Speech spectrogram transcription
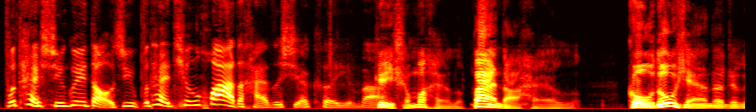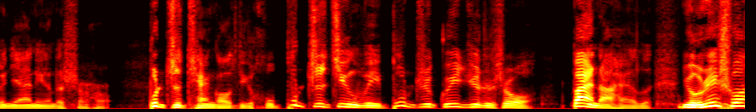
不太循规蹈矩、不太听话的孩子学，可以吧？给什么孩子？半大孩子，狗都嫌的这个年龄的时候，不知天高地厚，不知敬畏，不知规矩的时候。半大孩子，有人说：“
